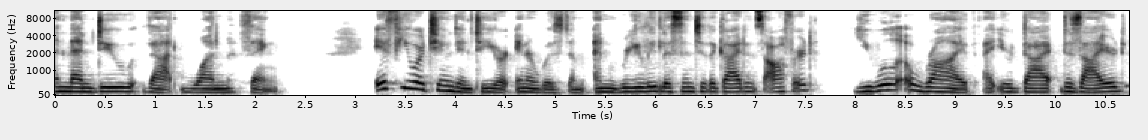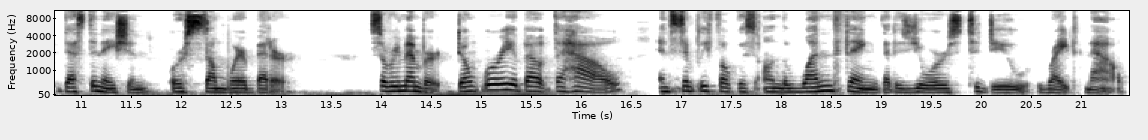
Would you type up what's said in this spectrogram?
and then do that one thing. If you are tuned into your inner wisdom and really listen to the guidance offered, you will arrive at your di- desired destination or somewhere better. So remember, don't worry about the how and simply focus on the one thing that is yours to do right now.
